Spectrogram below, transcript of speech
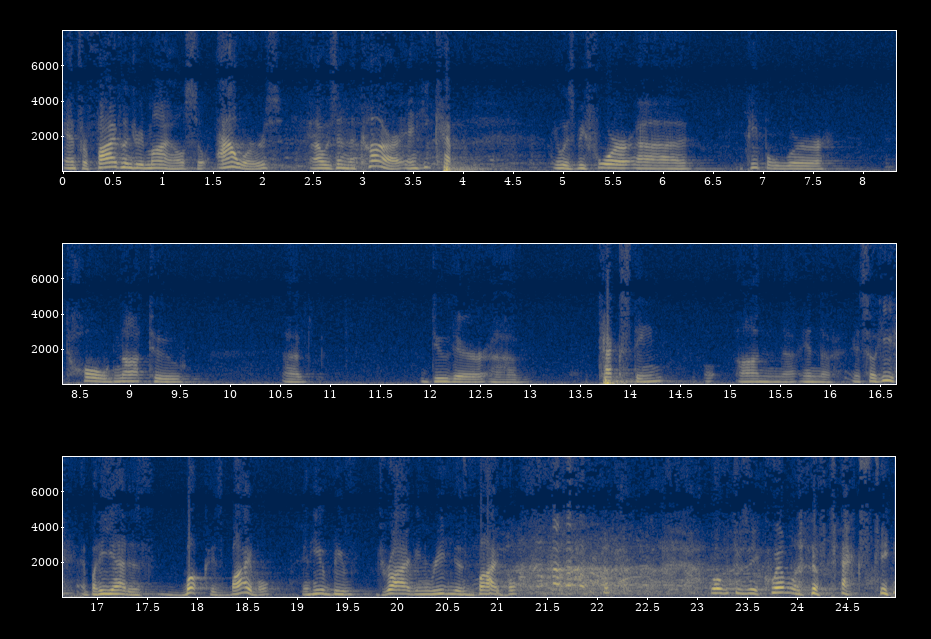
And for 500 miles, so hours, I was in the car, and he kept. It was before uh, people were told not to uh, do their uh, texting on in the and so he but he had his book his bible and he would be driving reading his bible well which was the equivalent of texting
